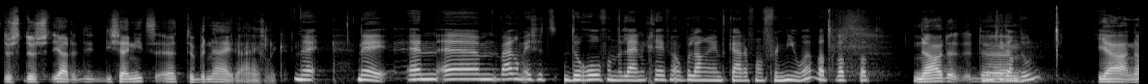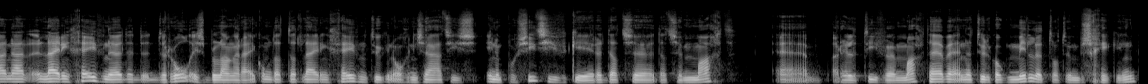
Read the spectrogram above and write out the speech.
Dus, dus ja, die, zijn niet uh, te benijden eigenlijk. Nee, nee. En um, waarom is het de rol van de leidinggevende ook belangrijk in het kader van vernieuwen? Wat, wat, wat nou, de, de, moet hij dan doen? Ja, nou, nou leidinggevende, de, de, de, rol is belangrijk, omdat dat leidinggevende natuurlijk in organisaties in een positie verkeren dat ze, dat ze macht uh, relatieve macht hebben en natuurlijk ook middelen tot hun beschikking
